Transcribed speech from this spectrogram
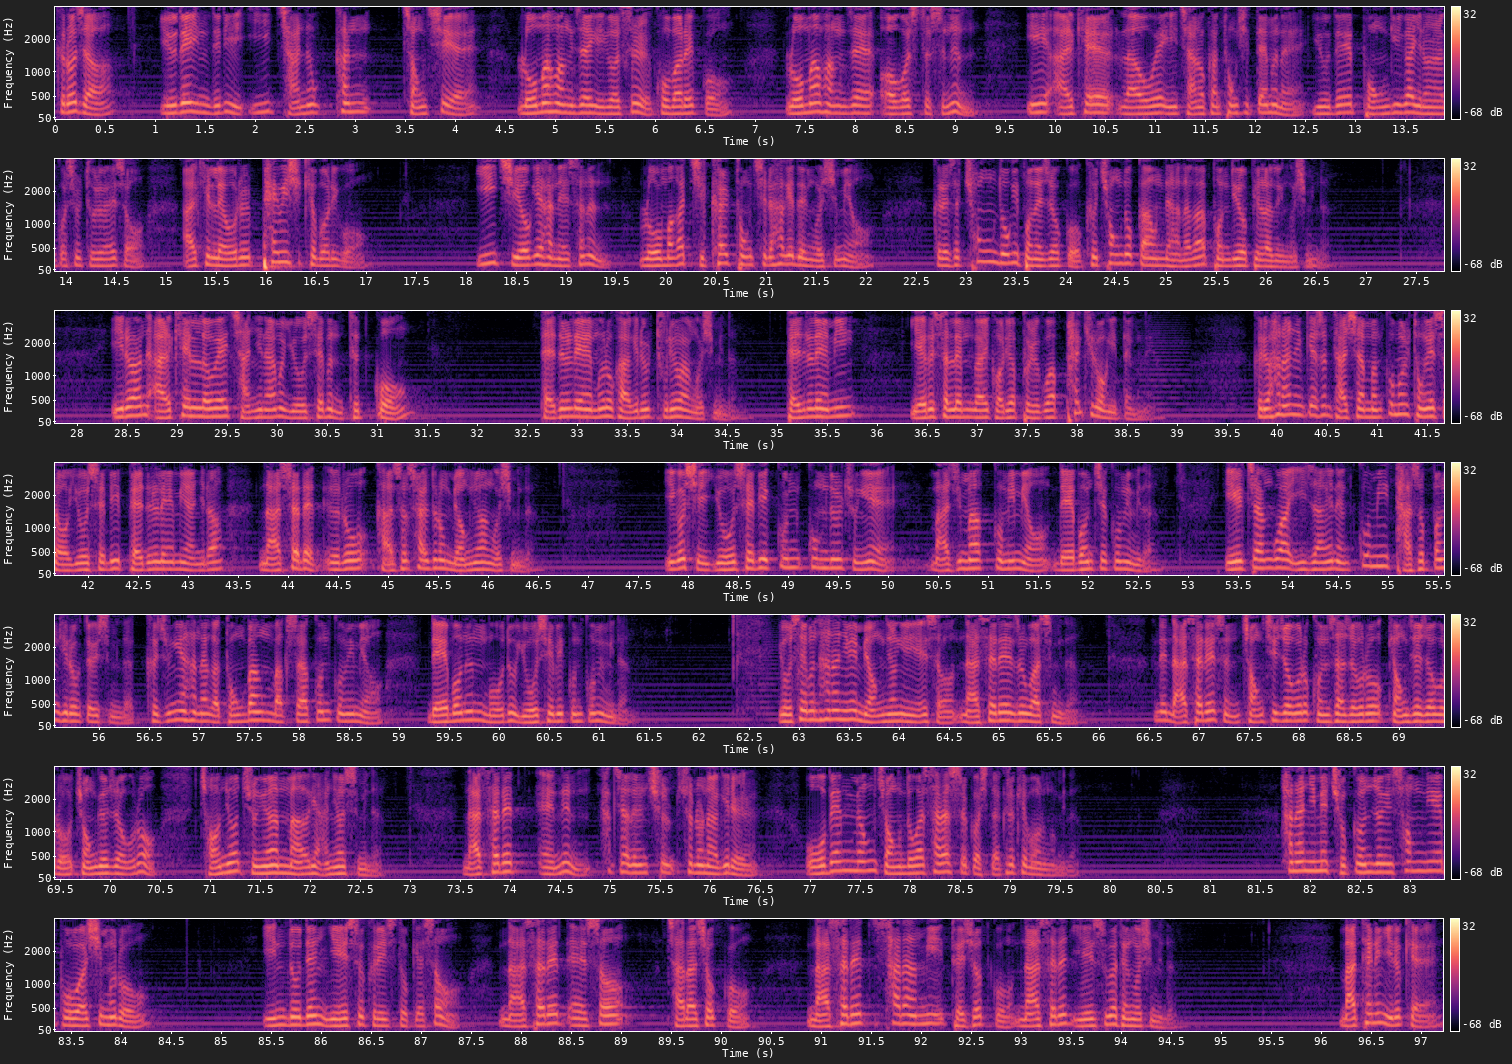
그러자 유대인들이 이 잔혹한 정치에 로마 황제에게 이것을 고발했고 로마 황제 어거스투스는 이 알켈라오의 이 잔혹한 통치 때문에 유대의 봉기가 일어날 것을 두려워해서 알킬레오를 폐위시켜버리고 이 지역에 한해서는 로마가 직할 통치를 하게 된 것이며 그래서 총독이 보내졌고 그 총독 가운데 하나가 본디오 빌라도인 것입니다. 이러한 알켈로의 잔인함을 요셉은 듣고 베들레헴으로 가기를 두려워한 것입니다. 베들레헴이 예루살렘과의 거리가 불과 8km이기 때문에 그리고 하나님께서는 다시 한번 꿈을 통해서 요셉이 베들레헴이 아니라 나사렛으로 가서 살도록 명령한 것입니다. 이것이 요셉이 꾼 꿈들 중에 마지막 꿈이며 네 번째 꿈입니다. 1장과 2장에는 꿈이 다섯 번 기록되어 있습니다. 그 중에 하나가 동방박사 꾼 꿈이며 네 번은 모두 요셉이 꾼 꿈입니다. 요셉은 하나님의 명령에 의해서 나사렛으로 왔습니다. 근데 나사렛은 정치적으로, 군사적으로, 경제적으로, 종교적으로 전혀 중요한 마을이 아니었습니다. 나사렛에는 학자들은 추론하기를 500명 정도가 살았을 것이다. 그렇게 보는 겁니다. 하나님의 주권적인 섭리의 보호하심으로 인도된 예수 그리스도께서 나사렛에서 자라셨고 나사렛 사람이 되셨고 나사렛 예수가 된 것입니다. 마태는 이렇게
